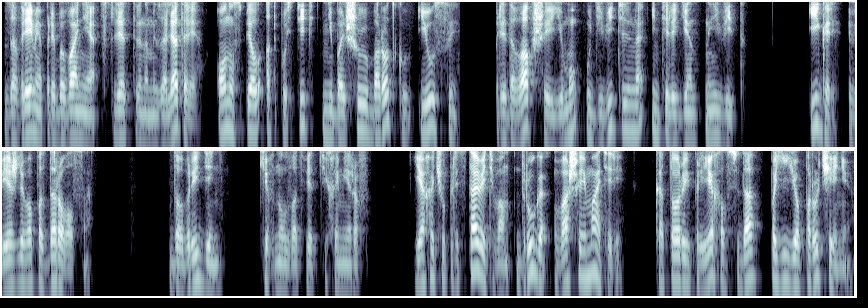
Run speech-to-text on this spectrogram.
За время пребывания в следственном изоляторе он успел отпустить небольшую бородку и усы, придававшие ему удивительно интеллигентный вид. Игорь вежливо поздоровался. «Добрый день», – кивнул в ответ Тихомиров. «Я хочу представить вам друга вашей матери, который приехал сюда по ее поручению.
